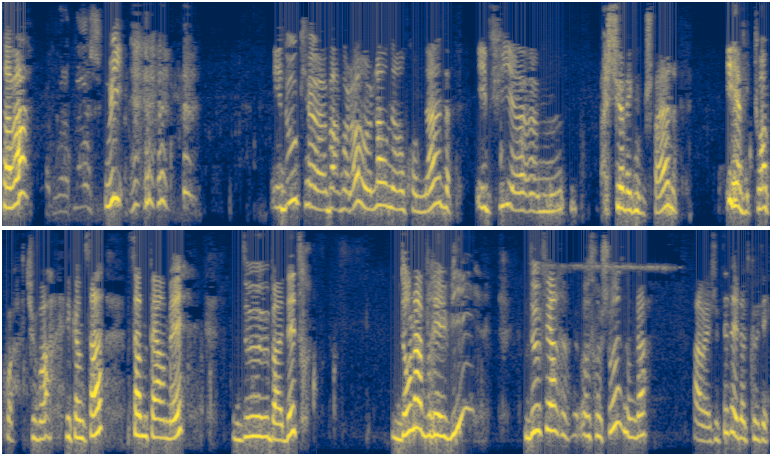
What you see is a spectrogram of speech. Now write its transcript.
Ça va? Oui. et donc, euh, bah voilà, là, on est en promenade. Et puis, euh, bah, je suis avec mon cheval et avec toi, quoi, tu vois. Et comme ça, ça me permet de bah, d'être dans la vraie vie de faire autre chose. Donc là, ah ouais, je vais peut-être aller de l'autre côté.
